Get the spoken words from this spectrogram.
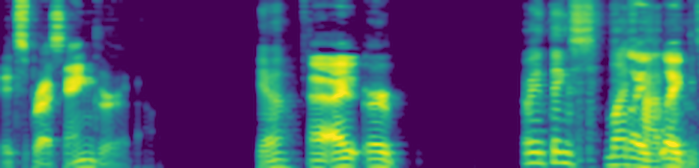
express anger about. yeah. I, or I mean things life Like- like-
